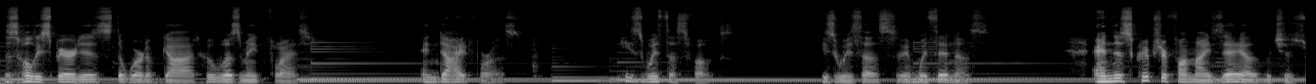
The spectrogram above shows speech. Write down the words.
This Holy Spirit is the Word of God who was made flesh and died for us. He's with us, folks. He's with us and within us. And this scripture from Isaiah, which is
